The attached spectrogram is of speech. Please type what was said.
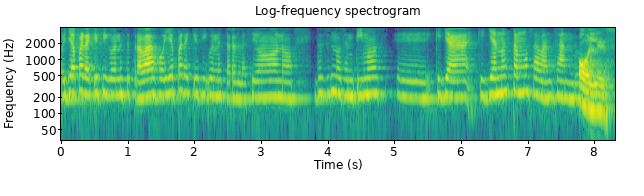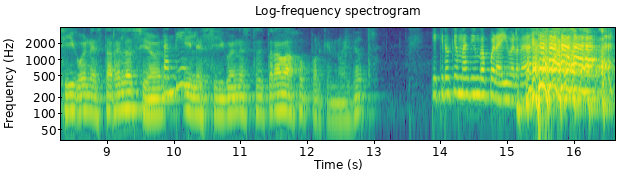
O ya, ¿para qué sigo en este trabajo? O ya, ¿para qué sigo en esta relación? O, entonces nos sentimos eh, que, ya, que ya no estamos avanzando. O le sigo en esta relación y le sigo en este trabajo porque no hay de otra. Que creo que más bien va por ahí, ¿verdad?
